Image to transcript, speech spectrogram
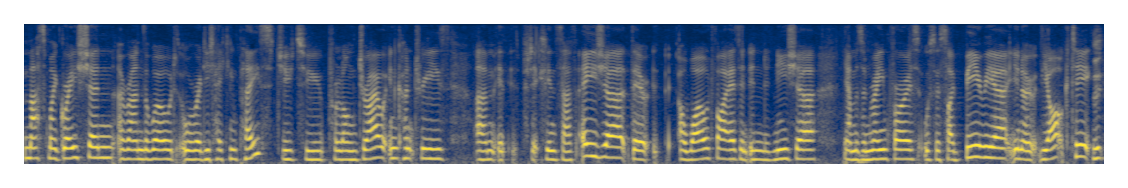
Mass migration around the world is already taking place due to prolonged drought in countries, um, it, particularly in South Asia. There are wildfires in Indonesia, the Amazon rainforest, also Siberia, you know, the Arctic. The,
